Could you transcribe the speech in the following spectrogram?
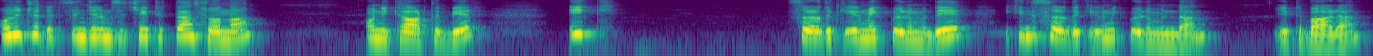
13 adet zincirimizi çektikten sonra 12 artı 1 ilk sıradaki ilmek bölümü değil ikinci sıradaki ilmek bölümünden itibaren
